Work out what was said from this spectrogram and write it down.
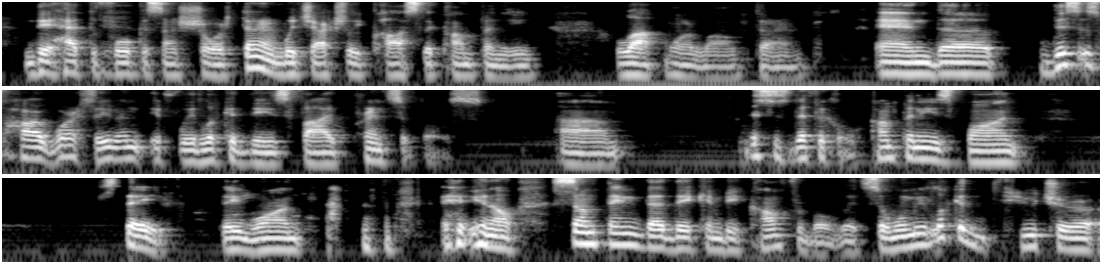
they had to focus on short term, which actually cost the company a lot more long term. And uh, this is hard work. So even if we look at these five principles, um, this is difficult. Companies want safe, they want, you know, something that they can be comfortable with. So when we look at the future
